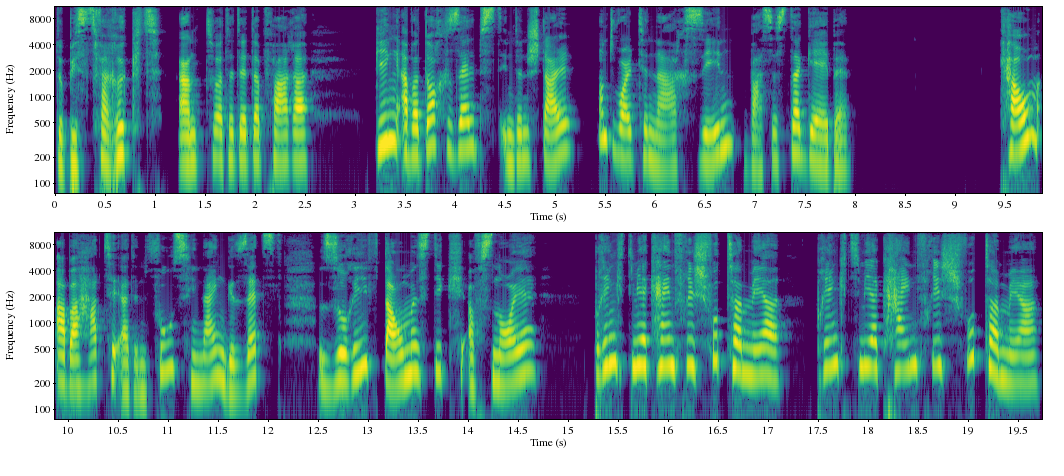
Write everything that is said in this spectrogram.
Du bist verrückt, antwortete der Pfarrer, ging aber doch selbst in den Stall und wollte nachsehen, was es da gäbe. Kaum aber hatte er den Fuß hineingesetzt, so rief Daumestick aufs Neue Bringt mir kein frisch Futter mehr, bringt mir kein frisch Futter mehr.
